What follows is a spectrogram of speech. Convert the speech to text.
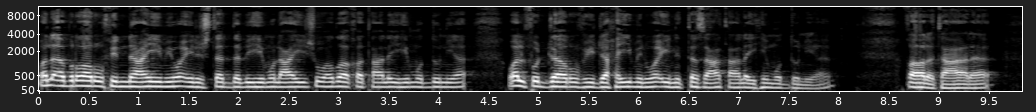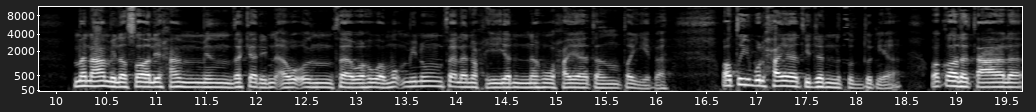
والأبرار في النعيم وإن اشتد بهم العيش وضاقت عليهم الدنيا والفجار في جحيم وإن اتسعت عليهم الدنيا. قال تعالى من عمل صالحا من ذكر أو أنثى وهو مؤمن فلنحيينه حياة طيبة. وطيب الحياة جنة الدنيا. وقال تعالى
